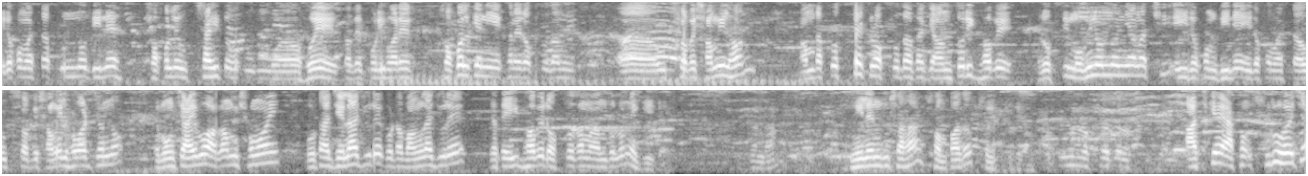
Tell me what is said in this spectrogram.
এরকম একটা পূর্ণ দিনে সকলে উৎসাহিত হয়ে তাদের পরিবারের সকলকে নিয়ে এখানে রক্তদান উৎসবে সামিল হন। আমরা প্রত্যেক রক্তদাতাকে আন্তরিকভাবে রক্তিম অভিনন্দন জানাচ্ছি। এই রকম দিনে এইরকম একটা উৎসবে সামিল হওয়ার জন্য এবং চাইব আগামী সময় গোটা জেলা জুড়ে গোটা বাংলা জুড়ে যাতে এইভাবে রক্তদান আন্দোলন এগিয়ে যায়। নীলেন্দু সাহা সম্পাদক শহীদ আজকে এখন শুরু হয়েছে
